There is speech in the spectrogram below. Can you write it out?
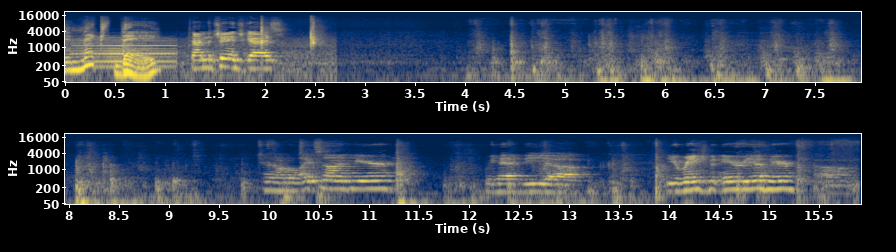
The next day... Time to change, guys. Turn all the lights on here. We have the uh, the arrangement area here. Um,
